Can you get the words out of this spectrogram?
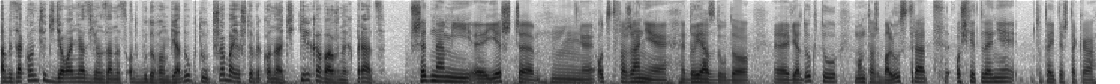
Aby zakończyć działania związane z odbudową wiaduktu, trzeba jeszcze wykonać kilka ważnych prac. Przed nami e, jeszcze mm, odtwarzanie dojazdu do e, wiaduktu, montaż balustrad, oświetlenie. Tutaj też taka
